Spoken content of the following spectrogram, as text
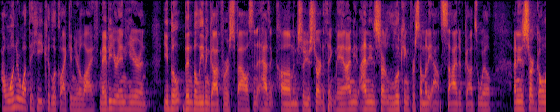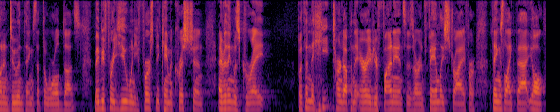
I wonder what the heat could look like in your life. Maybe you're in here and you've been believing God for a spouse and it hasn't come. And so you're starting to think, man, I need, I need to start looking for somebody outside of God's will. I need to start going and doing things that the world does. Maybe for you, when you first became a Christian, everything was great. But then the heat turned up in the area of your finances or in family strife or things like that. Y'all,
